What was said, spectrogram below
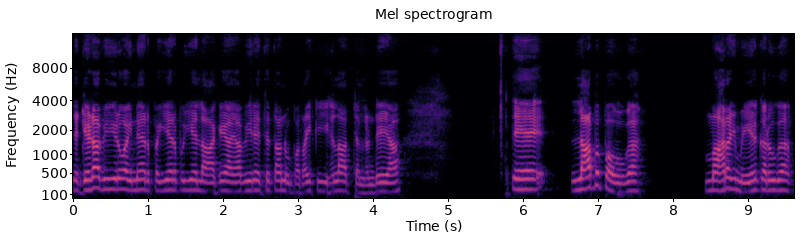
ਤੇ ਜਿਹੜਾ ਵੀਰ ਉਹ ਇੰਨੇ ਰੁਪਈਏ ਰੁਪਈਏ ਲਾ ਕੇ ਆਇਆ, ਵੀਰ ਇੱਥੇ ਤੁਹਾਨੂੰ ਪਤਾ ਹੀ ਕੀ ਹਾਲਾਤ ਚੱਲਣ ਦੇ ਆ। ਤੇ ਲੱਭ ਪਾਊਗਾ, ਮਹਾਰਾਜ ਮਿਹਰ ਕਰੂਗਾ।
